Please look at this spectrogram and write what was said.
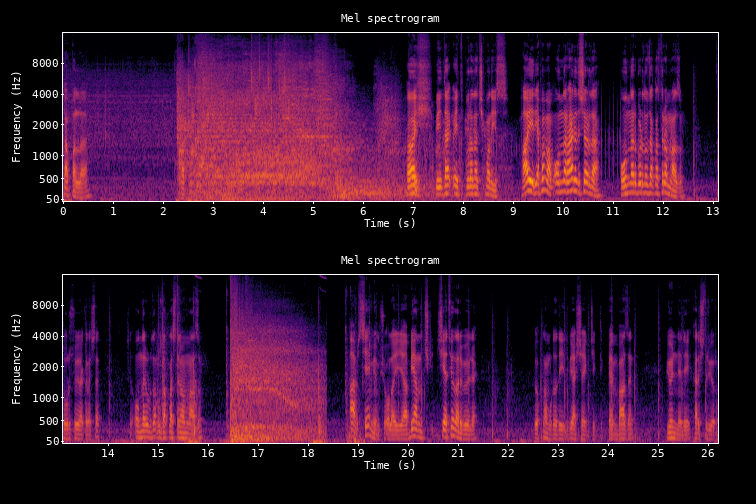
Kapalı. Kapalı. Ay, beni takip et. Buradan çıkmalıyız. Hayır, yapamam. Onlar hala dışarıda. Onları buradan uzaklaştırmam lazım. Doğru söylüyor arkadaşlar. Şimdi onları buradan uzaklaştırmam lazım. Abi sevmiyorum şu olayı ya. Bir anda şey atıyorlar böyle. Yok lan burada değil. Bir aşağı gidecektik. Ben bazen yönleri karıştırıyorum.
